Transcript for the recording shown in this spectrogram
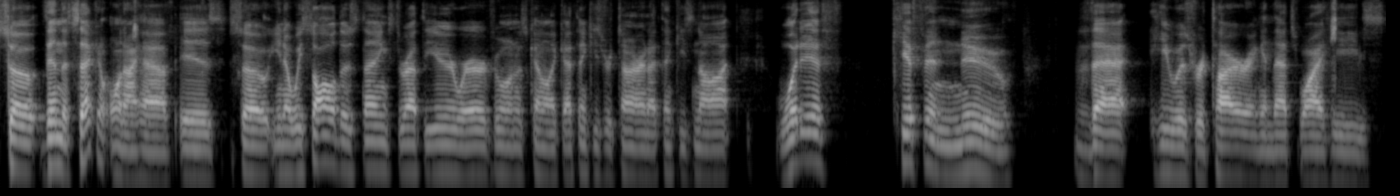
So then the second one I have is so you know we saw those things throughout the year where everyone was kind of like I think he's retiring I think he's not. What if Kiffin knew that he was retiring and that's why he's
